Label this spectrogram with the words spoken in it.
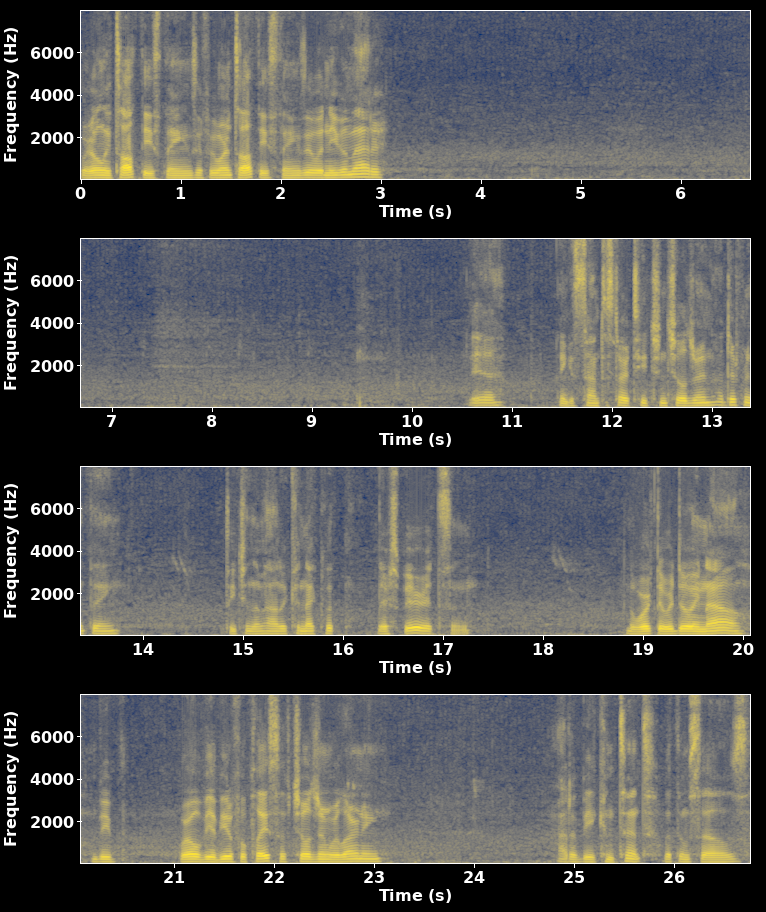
We're only taught these things. If we weren't taught these things, it wouldn't even matter. Yeah, I think it's time to start teaching children a different thing. Teaching them how to connect with their spirits and the work that we're doing now be world will be a beautiful place if children were learning how to be content with themselves.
